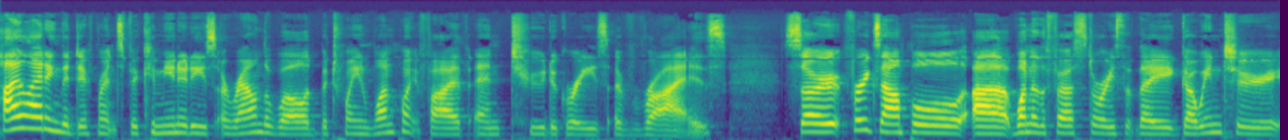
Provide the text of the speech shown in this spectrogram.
highlighting the difference for communities around the world between 1.5 and 2 degrees of rise. So, for example, uh, one of the first stories that they go into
